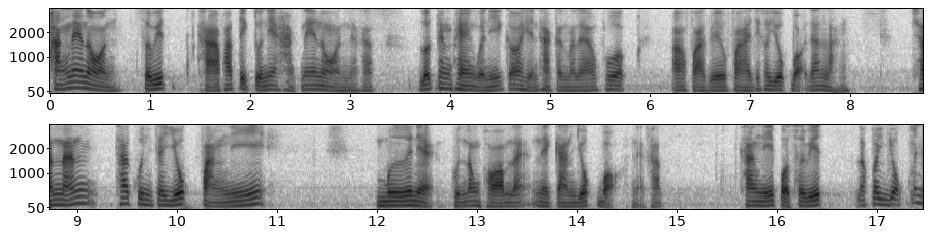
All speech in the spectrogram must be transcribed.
พังแน่นอน สวิตช์ขาพลาสติกตัวนี้หักแน่นอนนะครับรถแพงๆกว่านี้ก็เห็นหักกันมาแล้ว พวกอัลฟาดเวลไฟที่เขายกเบาะด้านหลัง ฉะนั้นถ้าคุณจะยกฝั่งนี้ มือเนี่ยคุณต้องพร้อมแล้วในการยกเบาะนะครับข้างนี้ปลดสวิตช์แล้วก็ยกมัน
